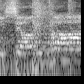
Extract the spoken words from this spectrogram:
你想他。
